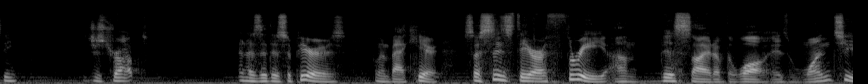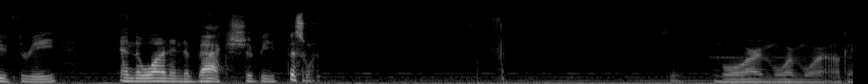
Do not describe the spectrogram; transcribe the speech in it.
See, it just dropped. And as it disappears, it went back here. So since there are three on this side of the wall, is one, two, three, and the one in the back should be this one. See, more and more and more. Okay,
